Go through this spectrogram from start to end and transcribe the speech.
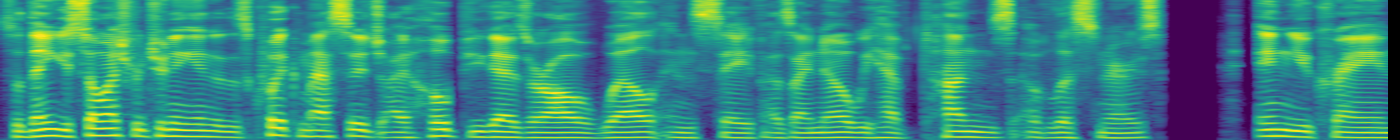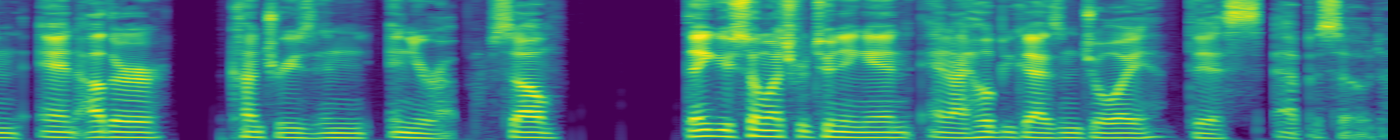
So, thank you so much for tuning into this quick message. I hope you guys are all well and safe, as I know we have tons of listeners in Ukraine and other countries in, in Europe. So thank you so much for tuning in, and I hope you guys enjoy this episode.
